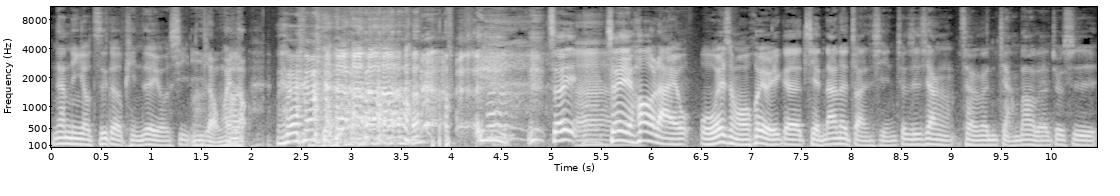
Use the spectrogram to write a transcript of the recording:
那你有资格评这游戏吗？倚老卖老，所以，所以后来我为什么会有一个简单的转型，就是像陈文讲到的，就是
